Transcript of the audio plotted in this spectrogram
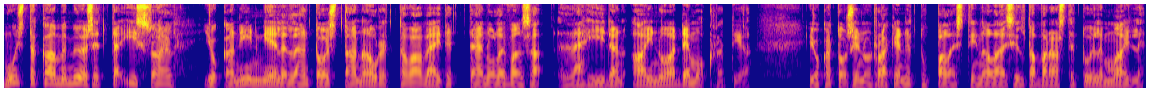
Muistakaamme myös, että Israel, joka niin mielellään toistaa naurettavaa väitettään olevansa lähi ainoa demokratia, joka tosin on rakennettu palestiinalaisilta varastetuille maille,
